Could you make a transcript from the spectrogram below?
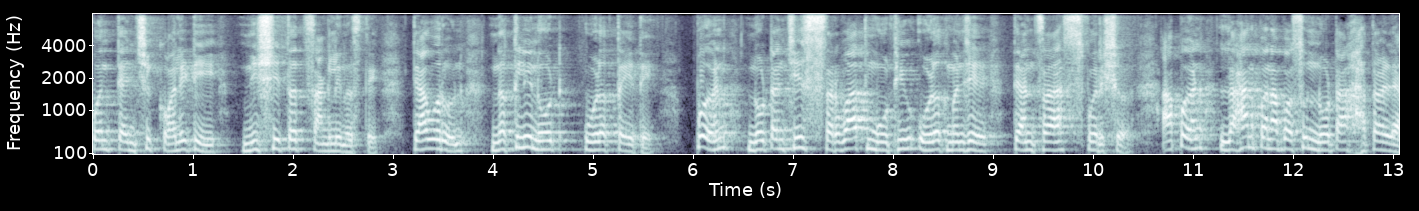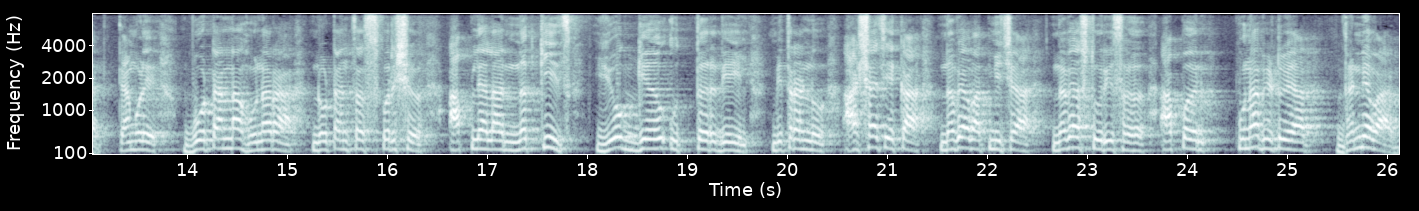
पण त्यांची क्वालिटी निश्चितच चांगली नसते. त्यावरून नकली नोट ओळखता येते. पण नोटांची सर्वात मोठी ओळख म्हणजे त्यांचा स्पर्श. आपण लहानपणापासून नोटा हाताळल्यात. त्यामुळे बोटांना होणारा नोटांचा स्पर्श आपल्याला नक्कीच योग्य उत्तर देईल. मित्रांनो अशाच एका नव्या बातमीच्या नव्या स्टोरीसह आपण पुन्हा भेटूयात. धन्यवाद.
